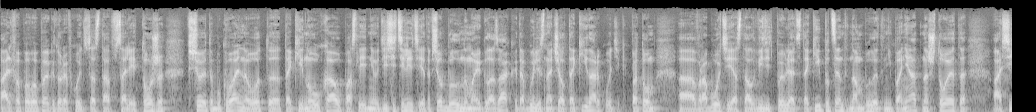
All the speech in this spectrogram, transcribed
Альфа-ПВП, который входит в состав солей, тоже. Все это буквально вот э, такие ноу-хау последнего десятилетия. Это все было на моих глазах, когда были сначала такие наркотики, потом э, в работе я стал видеть, появляются такие пациенты, нам было это непонятно, что это. А сейчас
